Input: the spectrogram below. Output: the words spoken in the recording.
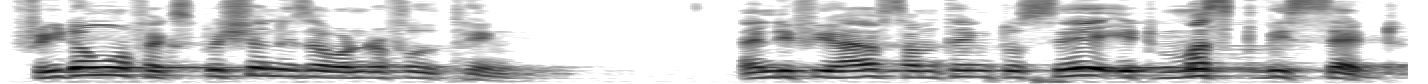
Freedom of expression is a wonderful thing. And if you have something to say, it must be said.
